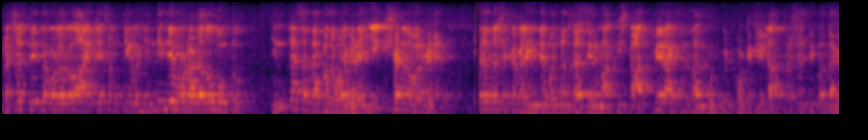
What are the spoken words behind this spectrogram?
ಪ್ರಶಸ್ತಿ ತಗೊಳ್ಳೋರು ಆಯ್ಕೆ ಸಮಿತಿಯವರು ಹಿಂದಿಂದೆ ಓಡಾಡೋರು ಉಂಟು. ಇಂಥ ಸಂದರ್ಭದ ಒಳಗಡೆ, ಈ ಕ್ಷಣದ ಹೊರಗಡೆ ದಶಕಗಳ ಹಿಂದೆ ಬಂದಂತ ಸಿನಿಮಾ, ಇಷ್ಟು ಆತ್ಮೀಯರಾಗಿದ್ರು ನಾನು ಕೊಟ್ಟು ಬಿಟ್ಟು ಕೊಟ್ಟಿರ್ಲಿಲ್ಲ ಪ್ರಶಸ್ತಿ ಬಂದಾಗ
